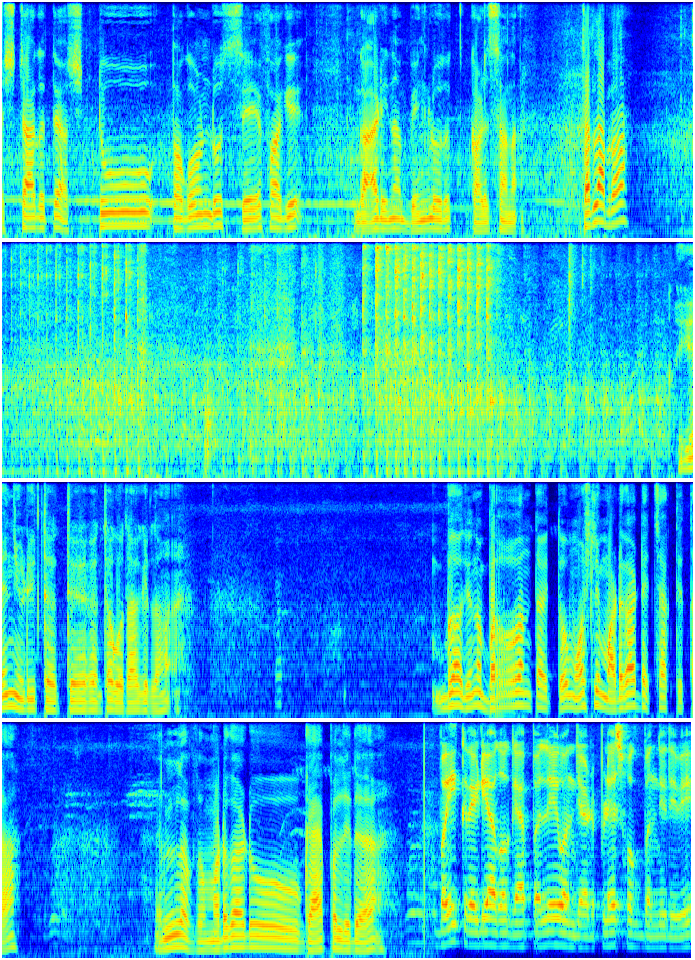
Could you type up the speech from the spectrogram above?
ಎಷ್ಟಾಗುತ್ತೆ ಅಷ್ಟು ತಗೊಂಡು ಸೇಫಾಗಿ ಗಾಡಿನ ಬೆಂಗಳೂರಿಗೆ ಕಳ್ಸೋಣ. ತರಲ ಬ್ರೋ. ಏನು ಹಿಡಿತೈತೆ ಅಂತ ಗೊತ್ತಾಗಿಲ್ಲ. ಬ್ರೋ, ಅದೇನೋ ಬರ್ರ ಅಂತ ಇತ್ತು ಮೋಸ್ಟ್ಲಿ ಮಡ್ಗಾಡು ಹೆಚ್ಚಾಗ್ತಿತ್ತಾ? ಎಲ್ಲ ಬ್ರೋ, ಮಡ್ಗಾಡು ಗ್ಯಾಪಲ್ಲಿದೆ. ಬೈಕ್ ರೆಡಿ ಆಗೋ ಗ್ಯಾಪಲ್ಲಿ ಒಂದೆರಡು ಪ್ಲೇಸ್ ಹೋಗಿ ಬಂದಿದ್ದೀವಿ.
